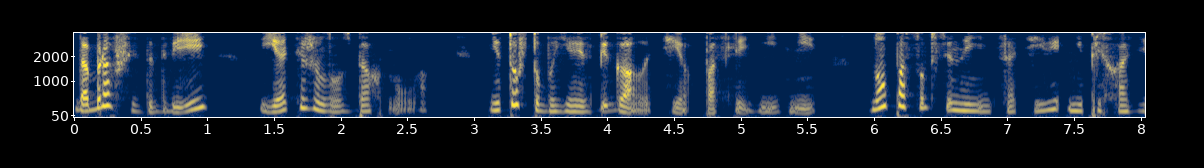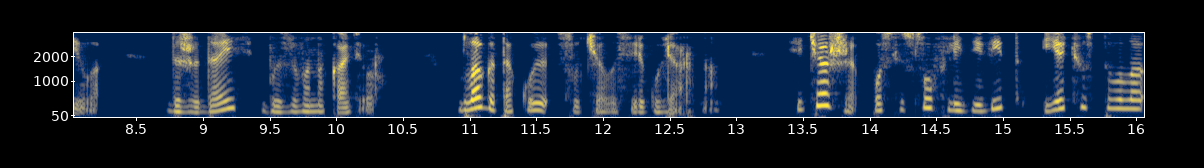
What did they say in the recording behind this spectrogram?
Добравшись до дверей, я тяжело вздохнула. Не то чтобы я избегала те последние дни, но по собственной инициативе не приходила, дожидаясь вызова на ковер. Благо, такое случалось регулярно. Сейчас же, после слов леди Вит, я чувствовала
